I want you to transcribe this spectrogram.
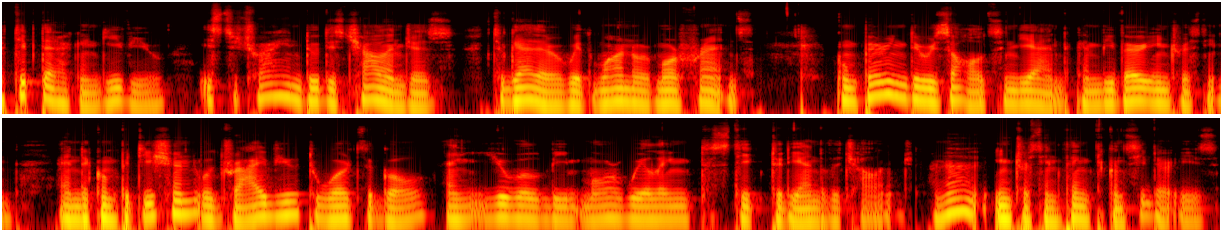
A tip that I can give you is to try and do these challenges together with one or more friends. Comparing the results in the end can be very interesting, and the competition will drive you towards the goal, and you will be more willing to stick to the end of the challenge. Another interesting thing to consider is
